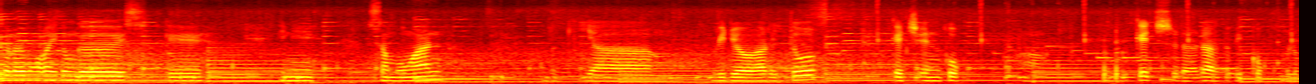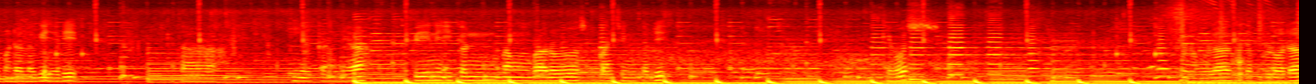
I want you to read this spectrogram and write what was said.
Assalamualaikum guys. Oke ini sambungan yang video hari itu catch and cook. Nah, catch sudah ada tapi cook belum ada lagi. Jadi kita ini ikan ya. Tapi ini ikan bang baru pancing tadi. Oke bos. Mula-mula kita perlu ada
